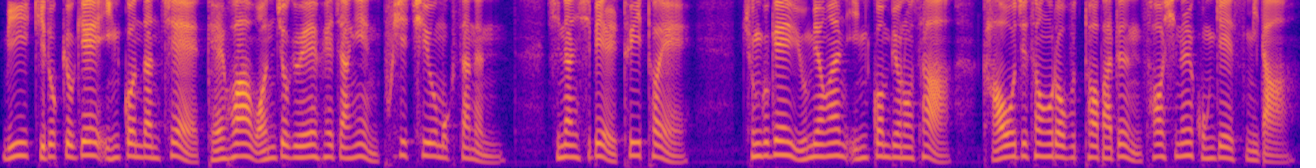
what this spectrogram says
미 기독교계 인권단체 대화 원조교회 회장인 푸시치우 목사는 지난 10일 트위터에 중국의 유명한 인권 변호사 가오지성으로부터 받은 서신을 공개했습니다.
